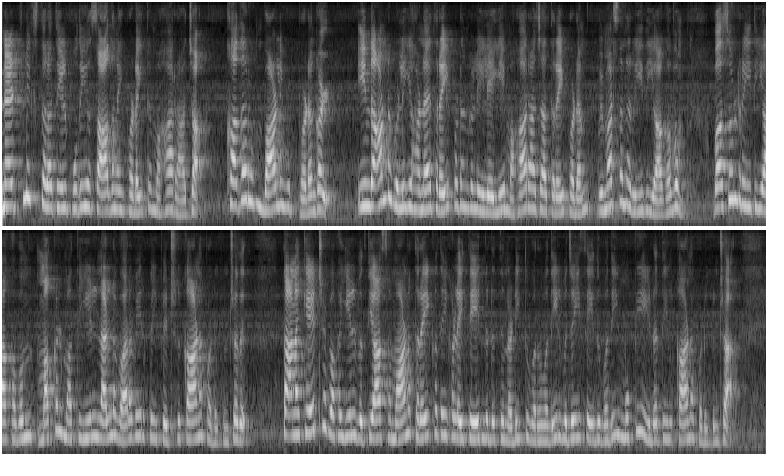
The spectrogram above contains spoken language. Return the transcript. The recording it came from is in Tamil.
நெட்ஃப்ளிக்ஸ் தளத்தில் புதிய சாதனை படைத்த மகாராஜா கதரும் பாலிவுட் படங்கள். இந்த ஆண்டு வெளியான திரைப்படங்களிலேயே மகாராஜா திரைப்படம் விமர்சன ரீதியாகவும் வசூல் ரீதியாகவும் மக்கள் மத்தியில் நல்ல வரவேற்பை பெற்று காணப்படுகின்றது. தனக்கேற்ற வகையில் வித்தியாசமான திரைக்கதைகளை தேர்ந்தெடுத்து நடித்து வருவதில் விஜய் சேதுபதி முக்கிய இடத்தில் காணப்படுகின்றார்.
